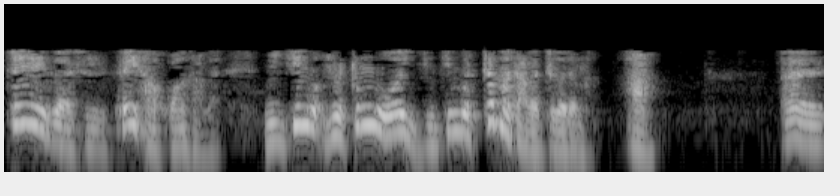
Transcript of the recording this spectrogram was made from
这个是非常荒唐的。你经过就是中国已经经过这么大的折腾了啊，呃，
